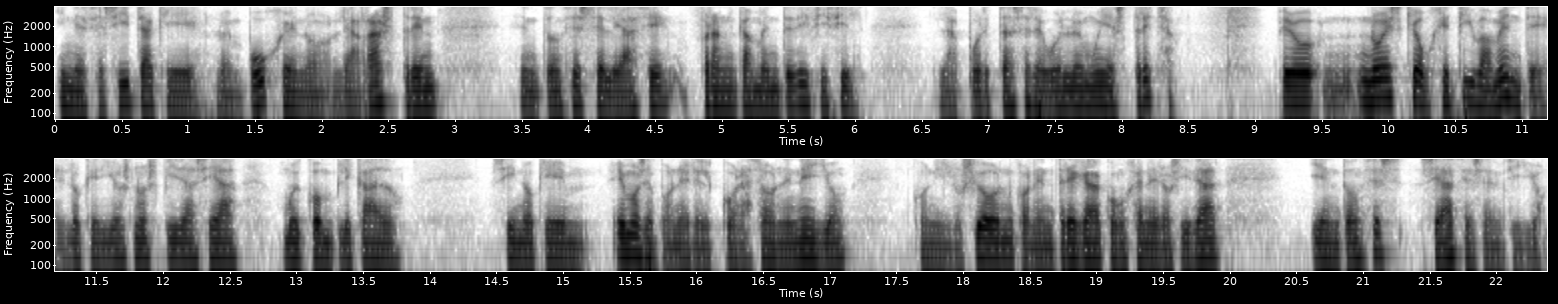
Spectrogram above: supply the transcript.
y necesita que lo empujen o le arrastren, entonces se le hace francamente difícil. La puerta se le vuelve muy estrecha. Pero no es que objetivamente lo que Dios nos pida sea muy complicado, sino que hemos de poner el corazón en ello, con ilusión, con entrega, con generosidad, y entonces se hace sencillo.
